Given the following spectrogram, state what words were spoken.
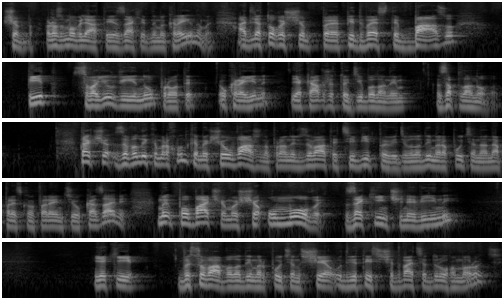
щоб розмовляти із західними країнами, а для того, щоб е, підвести базу під свою війну проти України, яка вже тоді була ним запланована. Так що, за великим рахунком, якщо уважно проаналізувати ці відповіді Володимира Путіна на прес-конференцію у Казані, ми побачимо, що умови закінчення війни, які висував Володимир Путін ще у 2022 році,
